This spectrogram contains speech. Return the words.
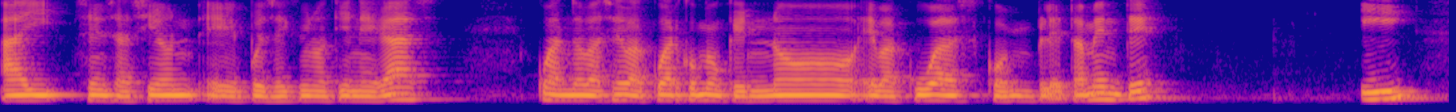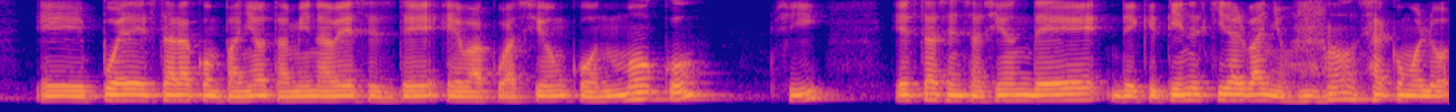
hay sensación eh, pues de que uno tiene gas, cuando vas a evacuar como que no evacúas completamente y eh, puede estar acompañado también a veces de evacuación con moco, ¿sí? Esta sensación de, que tienes que ir al baño, ¿no? O sea, como lo,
